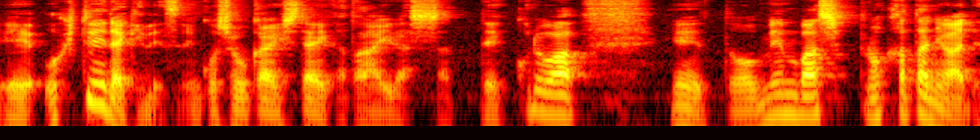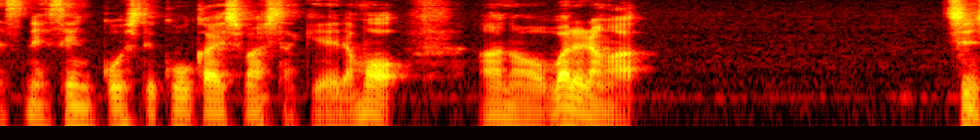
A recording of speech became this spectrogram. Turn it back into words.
えー、お一人だけですね、ご紹介したい方がいらっしゃって、これは、えっ、ー、と、メンバーシップの方にはですね、先行して公開しましたけれども、あの、我らが心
